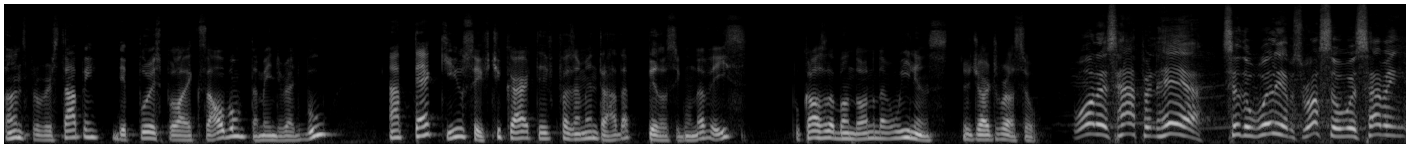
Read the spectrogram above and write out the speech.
antes para o Verstappen, depois para o Alex Albon, também de Red Bull, até que o safety car teve que fazer uma entrada pela segunda vez, por causa do abandono da Williams, do George Russell. What has happened here to the Williams? Russell was having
